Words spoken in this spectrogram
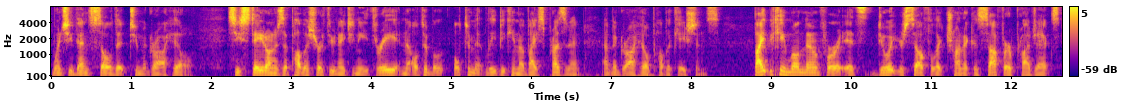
when she then sold it to McGraw Hill. She stayed on as a publisher through 1983 and ultimately became a vice president at McGraw Hill Publications. Byte became well known for its do it yourself electronic and software projects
